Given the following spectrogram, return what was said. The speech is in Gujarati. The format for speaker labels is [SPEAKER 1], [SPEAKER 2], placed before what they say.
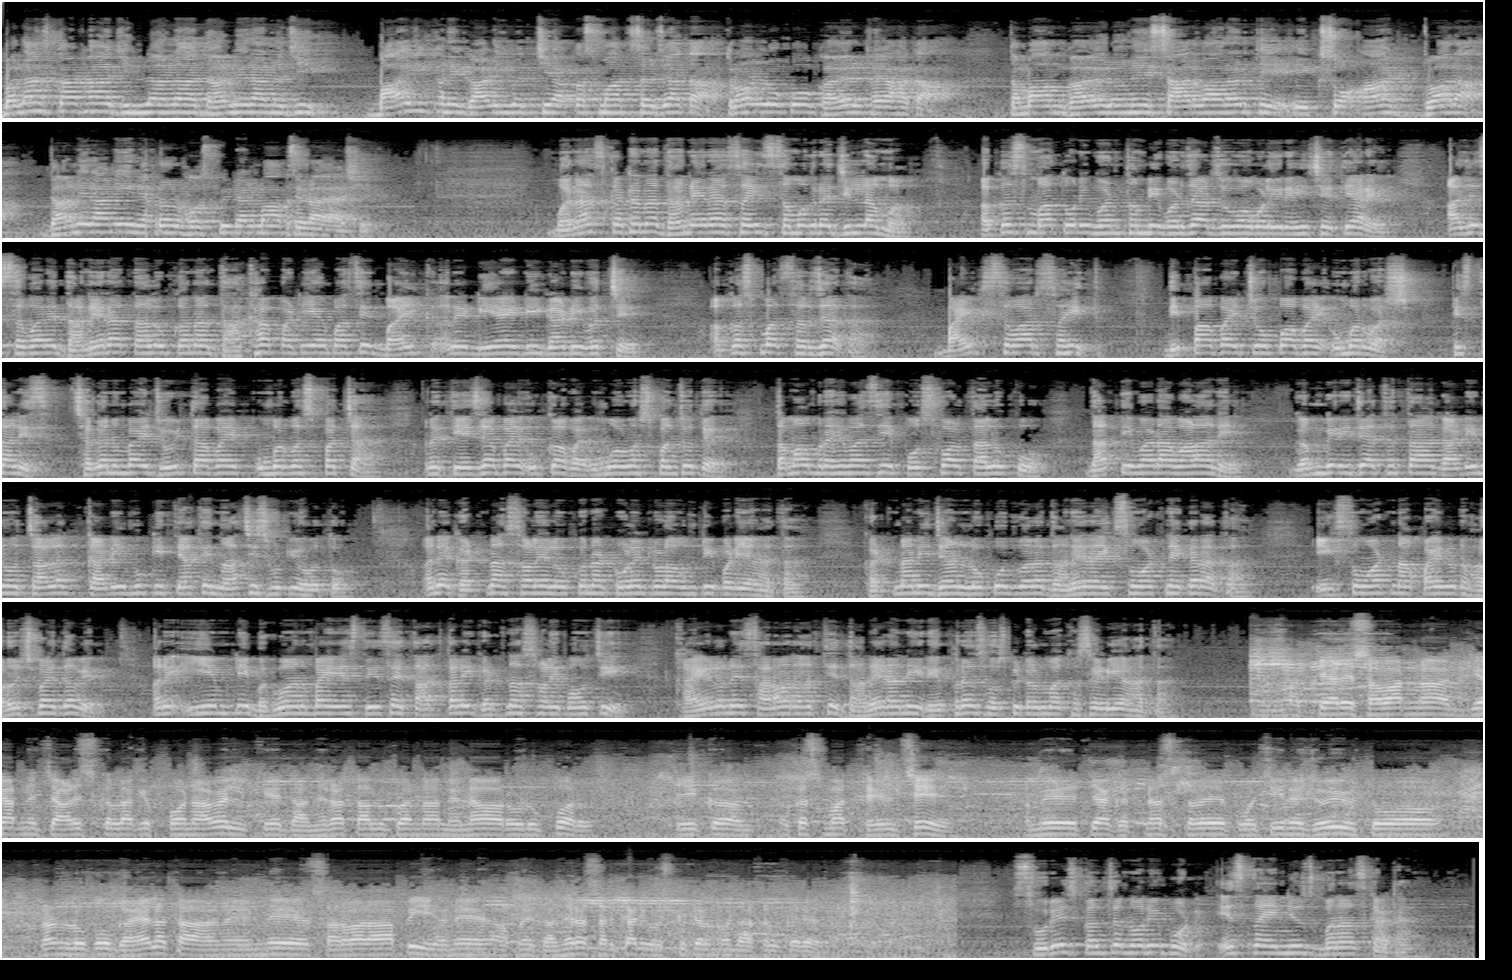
[SPEAKER 1] બનાસકાંઠા જિલ્લાના ધાનેરા નજીક બાઇક અને ગાડી વચ્ચે અકસ્માત સર્જાતા ત્રણ લોકો ઘાયલ થયા હતા. તમામ ઘાયલોને સારવાર અર્થે એકસો આઠ દ્વારા ધાનેરાની રેફરલ હોસ્પિટલમાં ખસેડાયા છે.
[SPEAKER 2] બનાસકાંઠાના ધાનેરા સહિત સમગ્ર જિલ્લામાં અકસ્માતોની વણથંભી વણઝાર જોવા મળી રહી છે ત્યારે આજે સવારે ધાનેરા તાલુકાના ધાખા પાટિયા પાસે બાઇક અને ડીઆઈડી ગાડી વચ્ચે અકસ્માત સર્જાતા બાઇક સવાર સહિત દીપાભાઈ ચોપાભાઈ ઉંમર વર્ષ પિસ્તાલીસ, છગનભાઈ જોઈતાભાઈ ઉંમર વર્ષ પચાસ અને તેજાભાઈ ઉકાભાઈ ઉંમર વર્ષ પંચોતેર. તમામ રહેવાસી પોસવાળ તાલુકો દાંતીવાડાવાળાને ગંભીર ઈજા થતાં ગાડીનો ચાલક ગાડી મૂકી ત્યાંથી નાસી છૂટ્યો હતો અને ઘટના સ્થળે લોકોના ટોળે ટોળા ઉમટી પડ્યા હતા. ઘટનાની જાણ લોકો દ્વારા ધાનેરા એકસો આઠને કરાતા. એકસો આઠના પાયલોટ હરેશભાઈ દવે અને ઈએમટી ભગવાનભાઈ એસ દેસાઈ તાત્કાલિક ઘટના સ્થળે પહોંચી ઘાયલોને સારવાર અર્થે ધાનેરાની રેફરન્સ હોસ્પિટલમાં ખસેડ્યા હતા.
[SPEAKER 3] અત્યારે સવારના અગિયાર ને ચાળીસ કલાકે ફોન આવેલ કે ધાનેરા તાલુકાના નેનાવા રોડ ઉપર એક અકસ્માત થયેલ છે. અમે ત્યાં ઘટના સ્થળે પહોંચીને જોયું તો ત્રણ લોકો ઘાયલ હતા અને એમને સારવાર આપી અને આપણે ધાનેરા સરકારી હોસ્પિટલમાં દાખલ કર્યા હતા.
[SPEAKER 2] Suresh કલ્ચરનો report S nine news Banaskantha.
